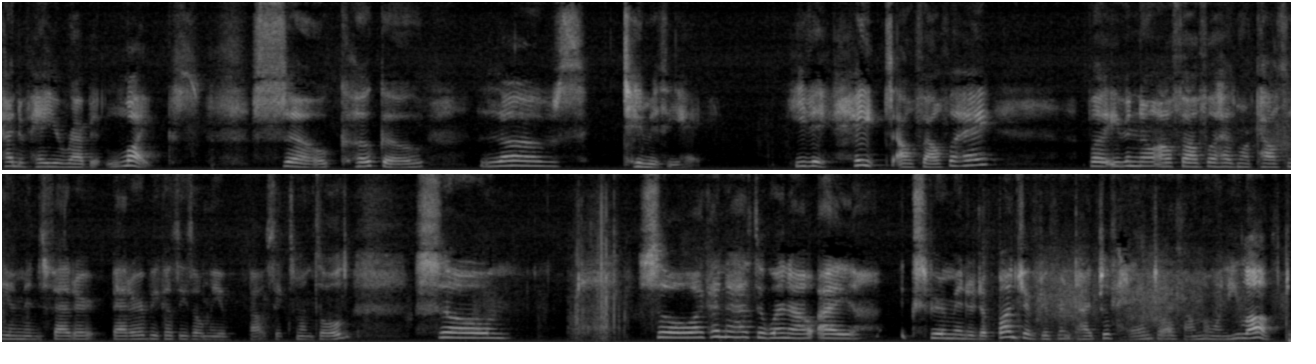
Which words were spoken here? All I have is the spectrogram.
kind of hay your rabbit likes. So, Coco loves Timothy hay. He hates alfalfa hay, but even though alfalfa has more calcium and is better, better because he's only about six months old. So, so I kind of had to went out. I experimented a bunch of different types of hay until I found the one he loved.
